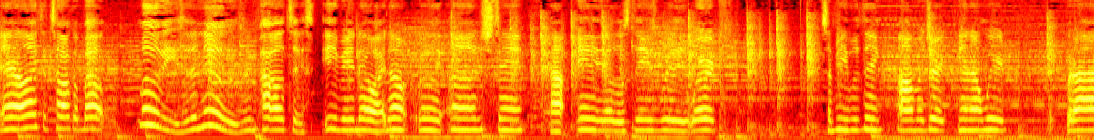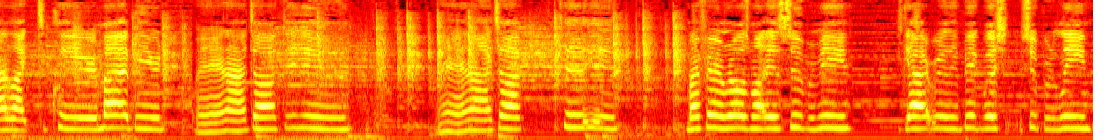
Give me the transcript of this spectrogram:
And I like to talk about movies and the news and politics, even though I don't really understand how any of those things really work. Some people think I'm a jerk and I'm weird, but I like to clear my beard when I talk to you. When I talk to you. My friend Rosemont is super mean. He's got really big bush, super lean.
